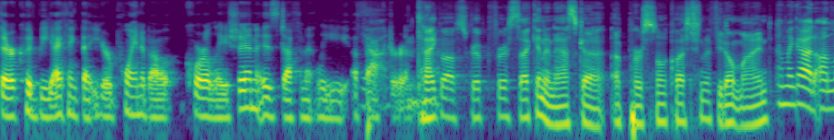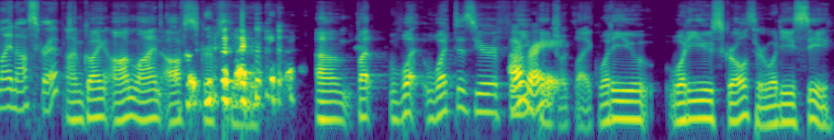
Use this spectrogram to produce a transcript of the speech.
there could be i think that your point about correlation is definitely a yeah. factor in Can I go off script for a second and ask a, a personal question if you don't mind? Oh my God, online off script? I'm going online off script here. Um, but what what does your for all you page look like? What do you what do you scroll through? What do you see?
